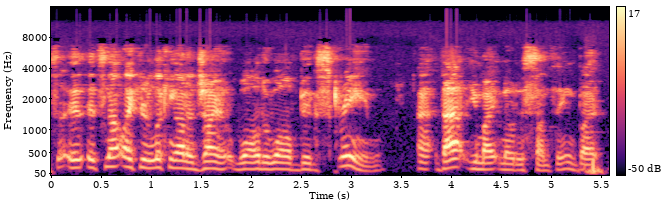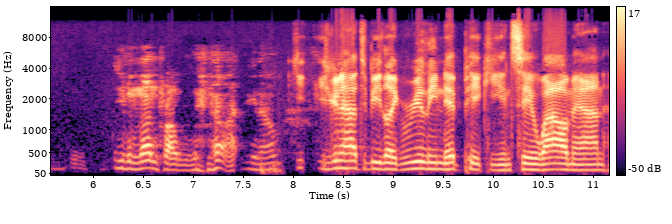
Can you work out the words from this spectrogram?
So it, it's not like you're looking on a giant wall to wall big screen at that you might notice something, but even then, probably not. You know, you're gonna have to be like really nitpicky and say, "Wow, man,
